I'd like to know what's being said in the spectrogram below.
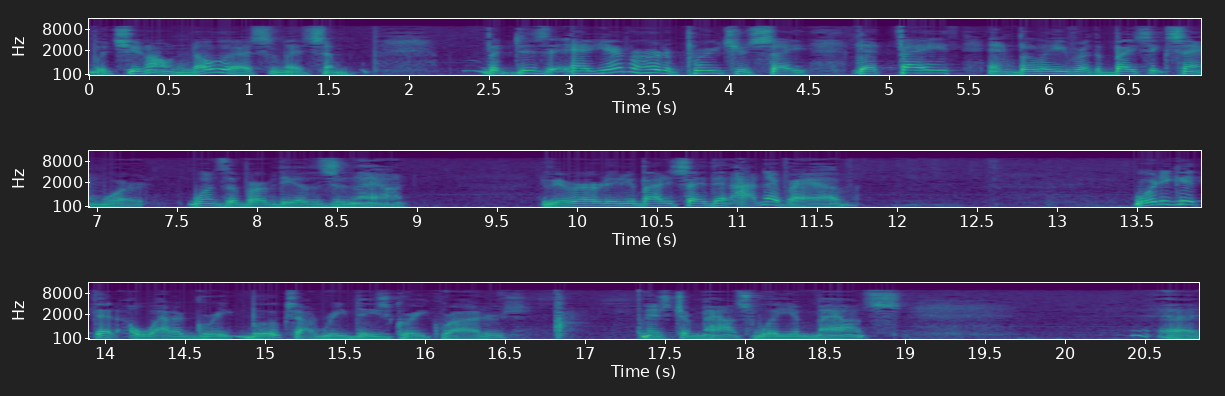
But you don't know that some. But does, have you ever heard a preacher say that faith and believe are the basic same word? One's the verb, the other's the noun. Have you ever heard anybody say that? I never have. Where do you get that? Oh, out of Greek books. I read these Greek writers. Mr. Mounce, William Mounce, uh,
